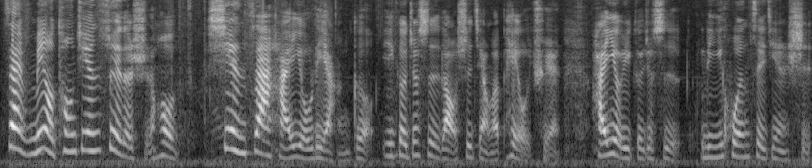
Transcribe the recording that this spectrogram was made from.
在没有通奸罪的时候，现在还有两个，一个就是老师讲了配偶权，还有一个就是离婚这件事。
